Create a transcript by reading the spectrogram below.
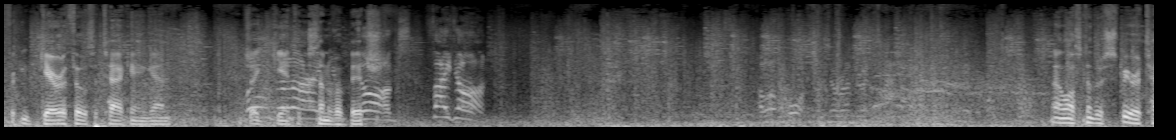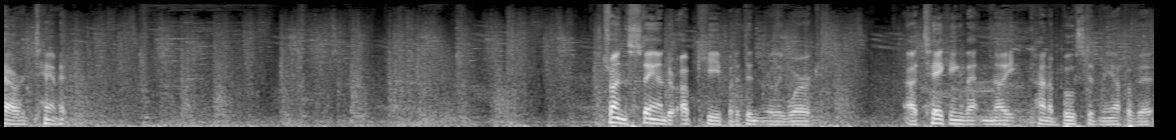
Freaking Garithos attacking again. Gigantic son of a bitch. Dogs, fight on! Our forces are under attack. I lost another spirit tower, damn it. Trying to stay under upkeep, but it didn't really work. Uh, taking that knight kind of boosted me up a bit.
